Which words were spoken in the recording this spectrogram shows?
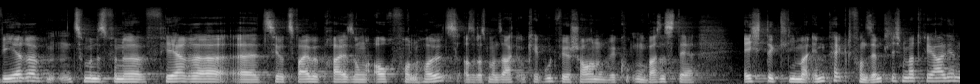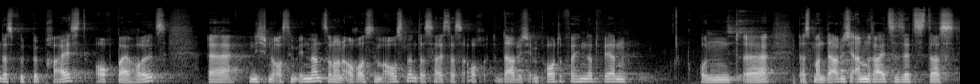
wäre zumindest für eine faire äh, CO2-Bepreisung auch von Holz. Also, dass man sagt, okay, gut, wir schauen, wir gucken, was ist der echte Klima-Impact von sämtlichen Materialien. Das wird bepreist, auch bei Holz, äh, nicht nur aus dem Inland, sondern auch aus dem Ausland. Das heißt, dass auch dadurch Importe verhindert werden und äh, dass man dadurch Anreize setzt, dass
